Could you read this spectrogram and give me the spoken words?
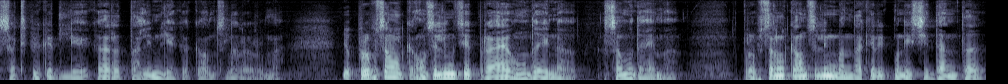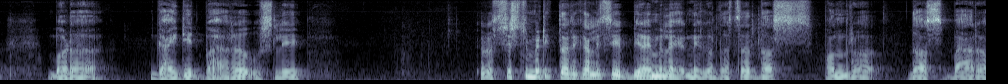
सर्टिफिकेट लिएका र तालिम लिएका काउन्सिलरहरूमा यो प्रोफेसनल काउन्सिलिङ चाहिँ प्राय हुँदैन समुदायमा। प्रोफेसनल काउन्सिलिङ भन्दाखेरि कुनै सिद्धान्तबाट गाइडेड भएर उसले एउटा सिस्टमेटिक तरिकाले चाहिँ बिरामीलाई हेर्ने गर्दछ। दस पन्ध्र दस बाह्र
